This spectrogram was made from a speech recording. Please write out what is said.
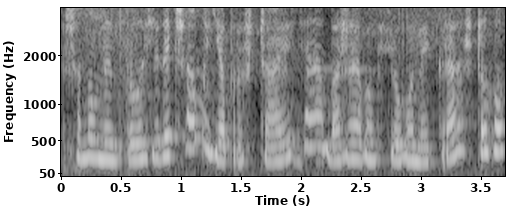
шановними телеглядачами я прощаюся. Бажаю вам всього найкращого,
